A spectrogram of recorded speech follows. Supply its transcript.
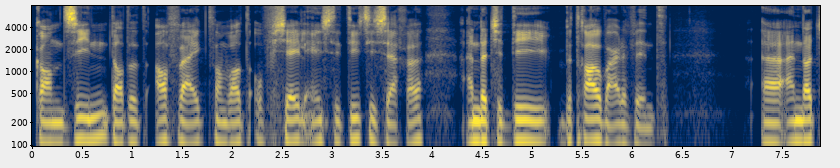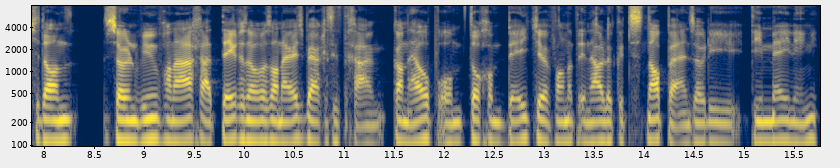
kan zien dat het afwijkt van wat officiële instituties zeggen en dat je die betrouwbaarder vindt. Uh, en dat je dan zo'n Wim van Haga tegen zo'n Rosanne Hersberger zit gaan, kan helpen om toch een beetje van het inhoudelijke te snappen en zo die, die mening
